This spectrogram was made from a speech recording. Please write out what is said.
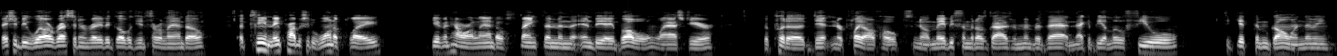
they should be well rested and ready to go against Orlando, a team they probably should want to play, given how Orlando spanked them in the NBA bubble last year to put a dent in their playoff hopes. You know, maybe some of those guys remember that, and that could be a little fuel to get them going. I mean,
